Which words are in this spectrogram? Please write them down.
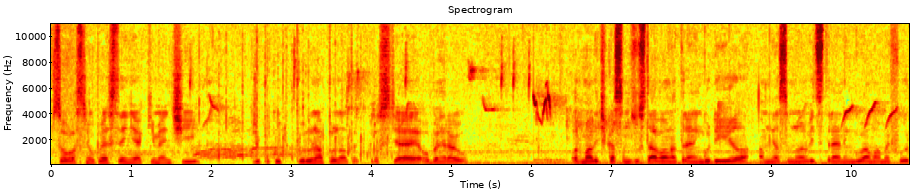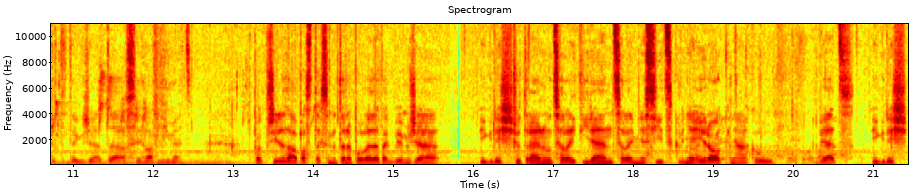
jsou vlastně úplně stejně jak ti menší, že pokud půjdu naplno, tak prostě je obehraju. Od malička jsem zůstával na tréninku díl a měl jsem mnoho víc tréninku a máme furt, takže to je asi hlavní věc pak přijde zápas, tak se mi to nepovede, tak vím, že i když tu trénu celý týden, celý měsíc, klidně i rok nějakou věc, i když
